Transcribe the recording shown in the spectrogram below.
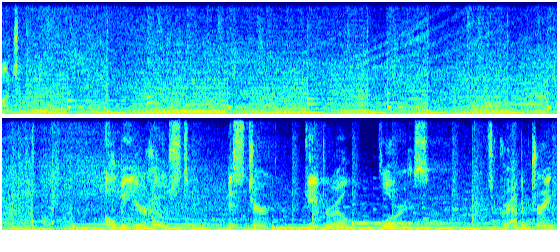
entrepreneur. I'll be your host, Mr. Gabriel Flores. So grab a drink,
